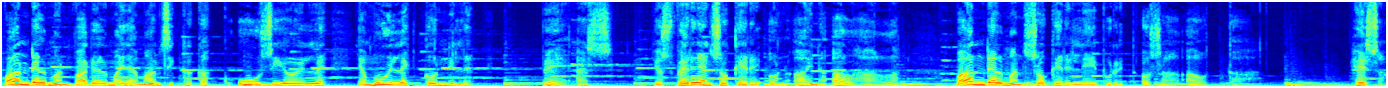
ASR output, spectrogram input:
Vandelman vadelma ja mansikkakakku uusioille ja muille konnille. PS. Jos verensokeri on aina alhaalla, Vandelman sokerileipurit osaa auttaa. Hesa.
